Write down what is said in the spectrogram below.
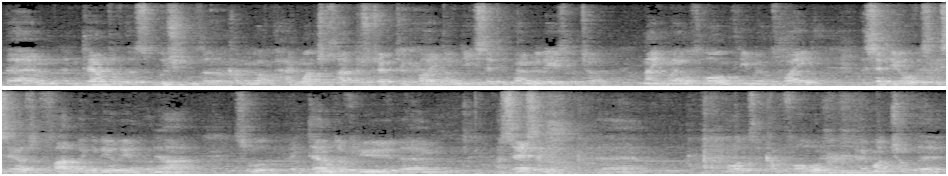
Um, in terms of the solutions that are coming up, how much is that restricted by Dundee city boundaries, which are nine miles long, three miles wide? The city obviously serves a far bigger area than that. So in terms of you um, assessing uh, lots that come forward, how much of the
